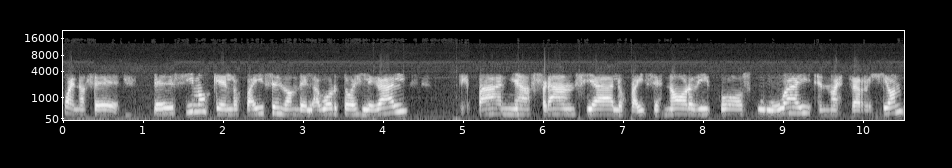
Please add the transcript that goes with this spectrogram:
Bueno, se, decimos que en los países donde el aborto es legal, España, Francia, los países nórdicos, Uruguay, en nuestra región,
